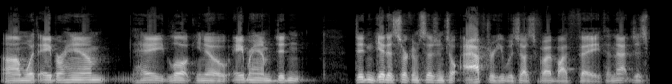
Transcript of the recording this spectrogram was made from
um, with Abraham. Hey, look, you know, Abraham didn't, didn't get his circumcision until after he was justified by faith. And that just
